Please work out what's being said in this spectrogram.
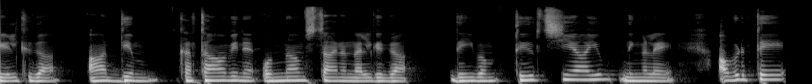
കേൾക്കുക. ആദ്യം കർത്താവിന് ഒന്നാം സ്ഥാനം നൽകുക. ദൈവം തീർച്ചയായും നിങ്ങളെ അവിടുത്തെ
